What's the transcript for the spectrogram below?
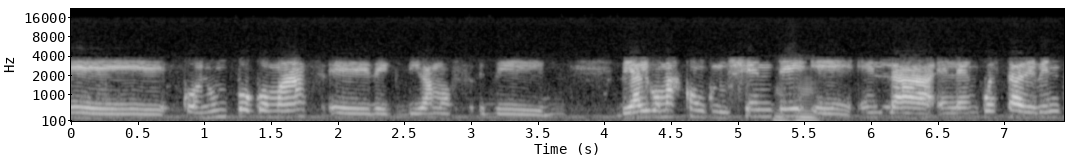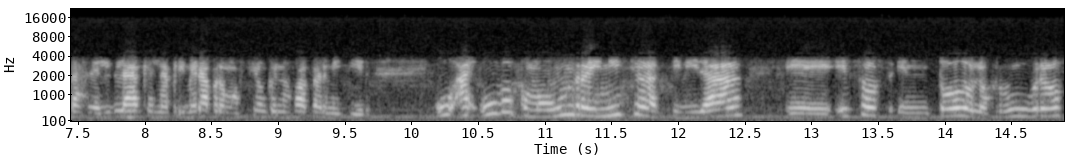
eh, con un poco más, eh, de, digamos, de, algo más concluyente en, la, en la encuesta de ventas del Black, es la primera promoción que nos va a permitir. Hubo como un reinicio de actividad, esos en todos los rubros,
